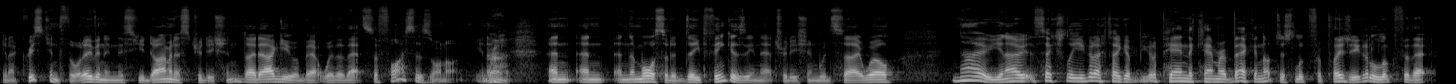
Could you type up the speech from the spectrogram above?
you know Christian thought. Even in this eudaimonist tradition, they'd argue about whether that suffices or not. You know, right. and and and the more sort of deep thinkers in that tradition would say, well. No, you know, it's actually you've got to take a, you've got to pan the camera back and not just look for pleasure. You've got to look for that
